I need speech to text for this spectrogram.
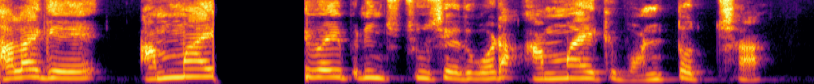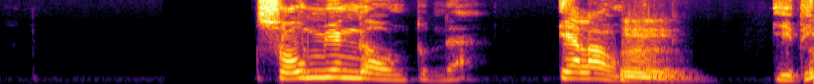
అలాగే అమ్మాయి వైపు నుంచి చూసేది కూడా అమ్మాయికి వంట వచ్చా? సౌమ్యంగా ఉంటుందా? ఎలా ఉంటుంది? ఇది.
